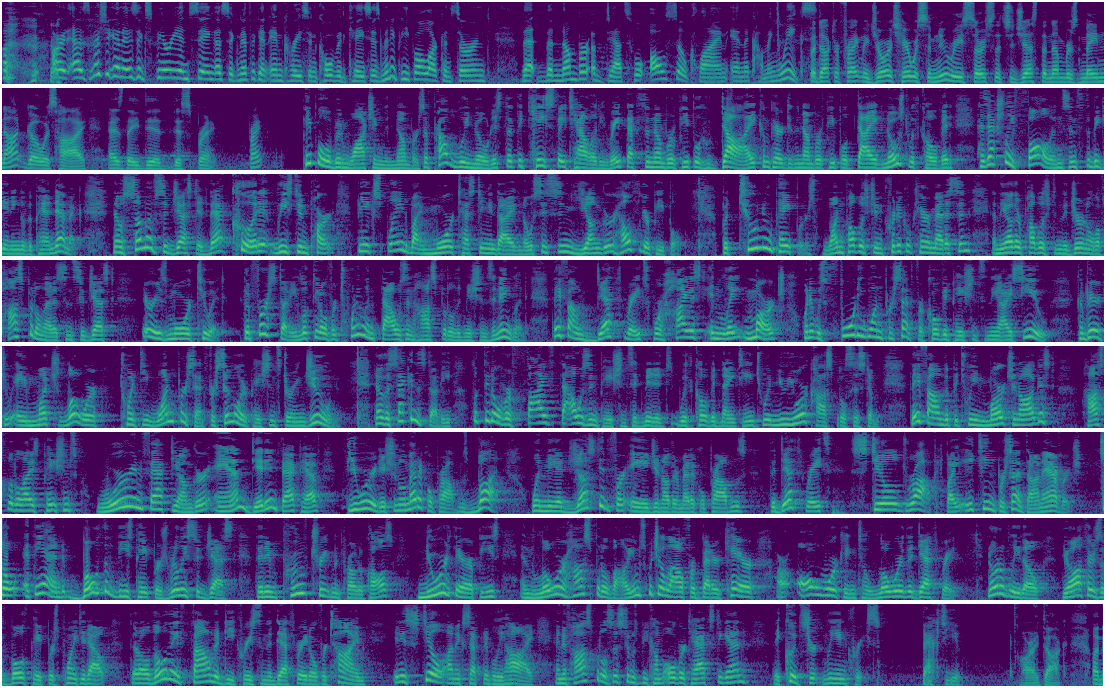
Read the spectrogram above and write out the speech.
All right, as Michigan is experiencing a significant increase in COVID cases, many people are concerned that the number of deaths will also climb in the coming weeks. But Dr. Frank McGeorge here with some new research that suggests the numbers may not go as high as they did this spring. Frank? People who have been watching the numbers have probably noticed that the case fatality rate, that's the number of people who die compared to the number of people diagnosed with COVID, has actually fallen since the beginning of the pandemic. Now, some have suggested that could, at least in part, be explained by more testing and diagnosis in younger, healthier people. But two new papers, one published in Critical Care Medicine and the other published in the Journal of Hospital Medicine, suggest there is more to it. The first study looked at over 21,000 hospital admissions in England. They found death rates were highest in late March when it was 41% for COVID patients in the ICU, compared to a much lower 21% for similar patients during June. Now, the second study looked at over 5,000 patients admitted with COVID 19 to a New York hospital system. They found that between March and August, hospitalized patients were in fact younger and did in fact have fewer additional medical problems. But when they adjusted for age and other medical problems, the death rates still dropped by 18% on average. So at the end, both of these papers really suggest that improved treatment protocols, newer therapies, and lower hospital volumes, which allow for better care, are all working to lower the death rate. Notably, though, the authors of both papers pointed out that although they found a decrease in the death rate over time, it is still unacceptably high. And if hospital systems become overtaxed again, they could certainly increase. Back to you. All right, Doc. Uh,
